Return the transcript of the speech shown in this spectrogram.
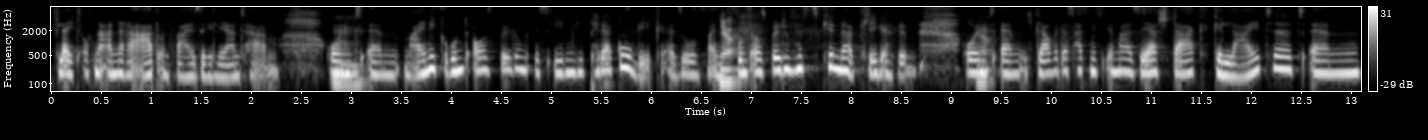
vielleicht auf eine andere Art und Weise gelernt haben. Und mhm. ähm, meine Grundausbildung ist eben die Pädagogik. Also meine ja. Grundausbildung ist Kinderpflegerin. Und ja. ähm, ich glaube, das hat mich immer sehr stark geleitet, ähm,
